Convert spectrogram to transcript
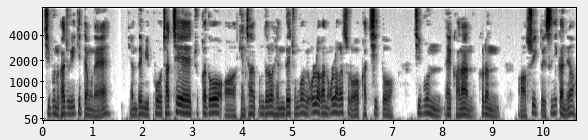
지분을 가지고 있기 때문에 현대 미포 자체의 주가도 어, 괜찮을 뿐더러 현대 중공업이 올라가면 올라갈수록 같이 또 지분에 관한 그런 어, 수익도 있으니까요.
